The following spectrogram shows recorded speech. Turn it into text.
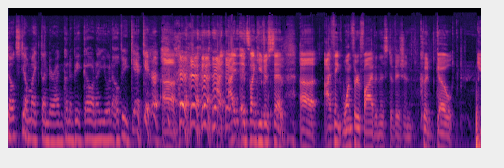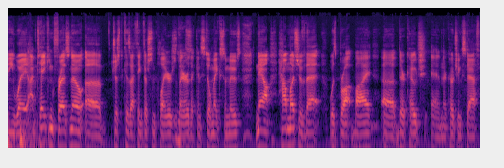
Don't steal my thunder. I'm going to be going a UNLV kick here. I, I, it's like you just said. Uh, I think one through five in this division could go anyway. I'm taking Fresno uh, just because I think there's some players there that can still make some moves. Now, how much of that was brought by uh, their coach and their coaching staff,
